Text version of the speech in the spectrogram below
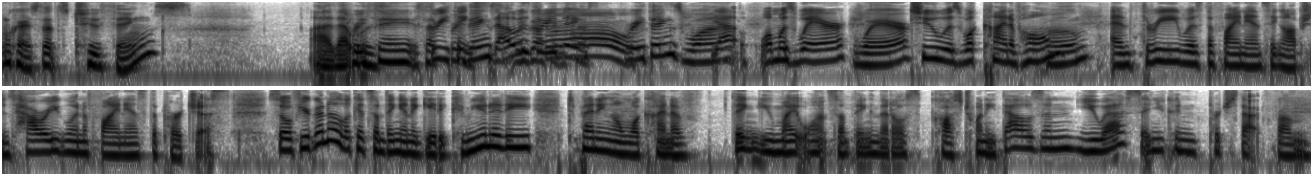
Okay, so that's two things. Uh, that three was things. is that three, things. That was three those. things. Three things. One. Yeah, one was where. Where? Two was what kind of home. Home. And three was the financing options. How are you going to finance the purchase? So if you're going to look at something in a gated community, depending on what kind of thing, you might want something that'll cost twenty thousand US, and you can purchase that from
